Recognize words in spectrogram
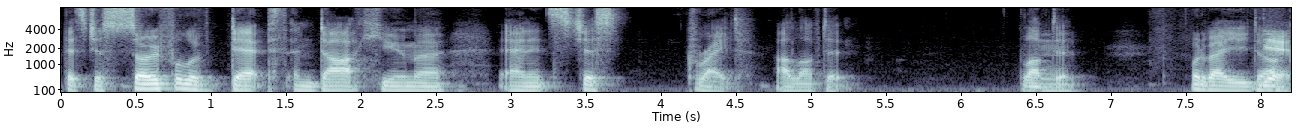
that's just so full of depth and dark humor, and it's just great. I loved it. Loved mm. it. What about you, Doc? Yeah.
